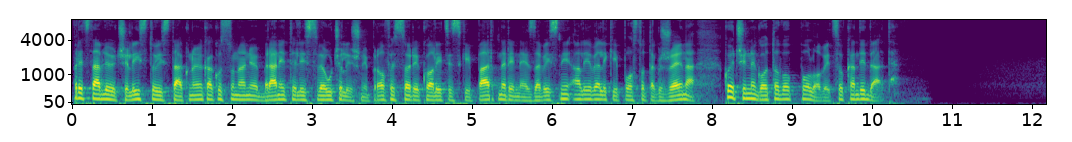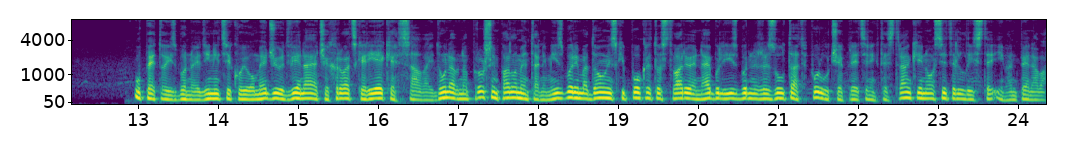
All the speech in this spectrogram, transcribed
Predstavljajući listu istaknuo je kako su na njoj branitelji, sveučilišni profesori, koalicijski partneri, nezavisni, ali i veliki postotak žena koje čine gotovo polovicu kandidata. U petoj izbornoj jedinici koju omeđuju dvije najjače hrvatske rijeke, Sava i Dunav, na prošlim parlamentarnim izborima Domovinski pokret ostvario je najbolji izborni rezultat, poručuje predsjednik te stranke i nositelj liste Ivan Penava.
